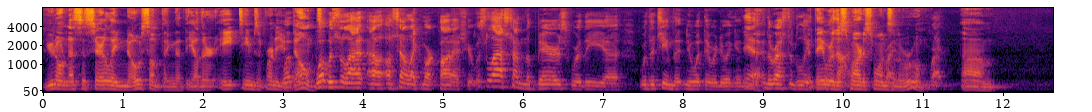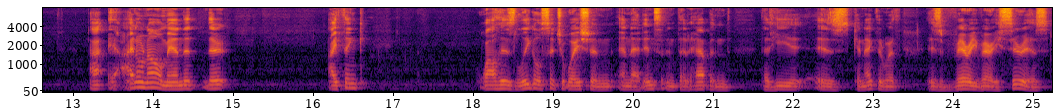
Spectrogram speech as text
you don't necessarily know something that the other eight teams in front of you What, don't. what was the last? I'll, I'll sound like Mark Potash here. What was the last time the Bears were the uh, were the team that knew what they were doing, and Yeah. the rest of the league? They were the not? smartest ones in the room. Right. I I don't know, man. That there, I think, while his legal situation and that incident that happened that he is connected with is very very serious.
